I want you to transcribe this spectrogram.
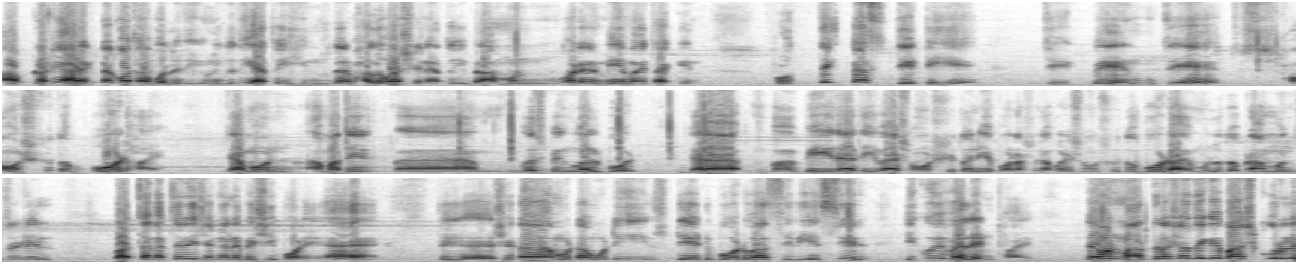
আপনাকে আরেকটা কথা বলে দিই, উনি যদি এতই হিন্দুদের ভালোবাসেন, এতই ব্রাহ্মণ ঘরের মেয়ে হয়ে থাকেন, প্রত্যেকটা স্টেটে দেখবেন যে সংস্কৃত বোর্ড হয়। যেমন আমাদের ওয়েস্ট বেঙ্গল বোর্ড যারা বেদ আদি বা সংস্কৃত নিয়ে পড়াশোনা করে, সংস্কৃত বোর্ড হয়। মূলত ব্রাহ্মণ শ্রেণির বাচ্চা কাচ্চারাই সেখানে বেশি পড়ে হ্যাঁ? সেটা মোটামুটি স্টেট বোর্ড বা সিবিএসসির ইকুইভ্যালেন্ট হয়। যেমন মাদ্রাসা থেকে পাশ করলে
